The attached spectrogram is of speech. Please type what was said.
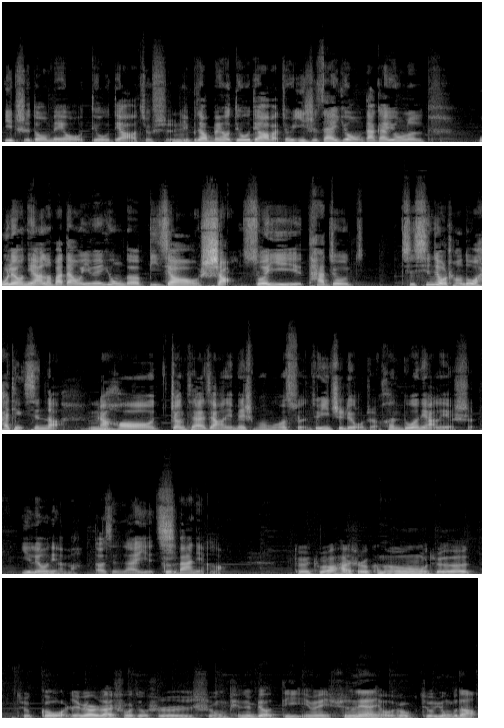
一直都没有丢掉，就是也不叫没有丢掉吧，就是一直在用，大概用了五六年了吧。但我因为用的比较少，所以它就其新旧程度还挺新的，然后整体来讲也没什么磨损，就一直留着很多年了，也是一六年嘛，到现在也七八年了。对，主要还是可能我觉得就搁我这边来说，就是使用频率比较低，因为训练有的时候就用不到。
